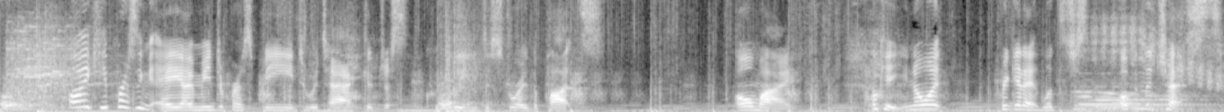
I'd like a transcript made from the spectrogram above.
Oh, I keep pressing A. I mean to press B to attack and just quickly destroy the pots. Oh my. Okay, you know what? Forget it. Let's just open the chest.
